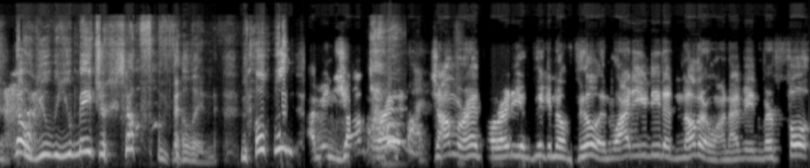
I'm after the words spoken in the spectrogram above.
No, you you made yourself a villain. No one. I mean, Ja Oh Morant. my- Ja Morant's already a big enough villain. Why do you need another one? I mean, we're full.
